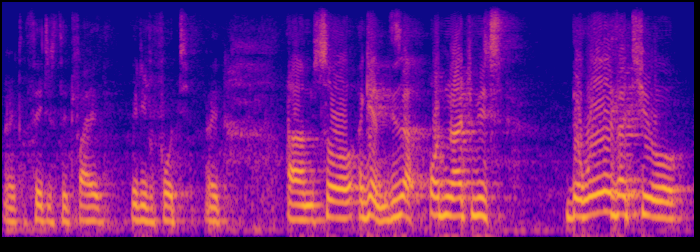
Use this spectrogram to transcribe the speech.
right? 30 to 35, 30 to 40, right? Um, so again, these are ordinal attributes. The way that you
